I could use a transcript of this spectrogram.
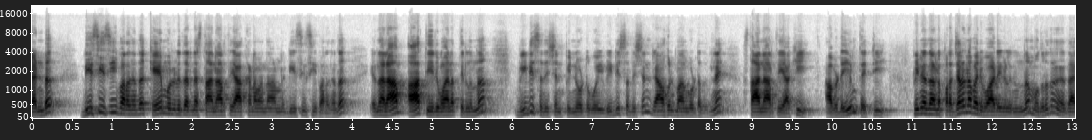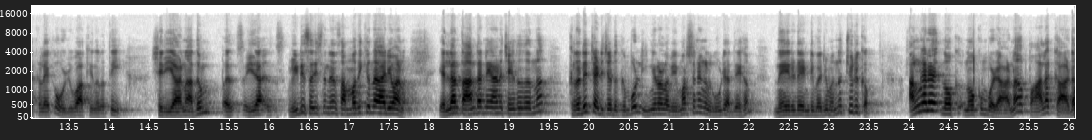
രണ്ട് ഡി സി സി പറഞ്ഞത് കെ മുരളീധരനെ സ്ഥാനാർത്ഥിയാക്കണമെന്നാണ് ഡി സി സി പറഞ്ഞത്. എന്നാൽ ആ ആ തീരുമാനത്തിൽ നിന്ന് വി ഡി സതീശൻ പിന്നോട്ട് പോയി. വി ഡി സതീശൻ രാഹുൽ മാങ്കൂട്ടത്തിനെ സ്ഥാനാർത്ഥിയാക്കി. അവിടെയും തെറ്റി. പിന്നെ എന്താണ്? പ്രചരണ പരിപാടികളിൽ നിന്ന് മുതിർന്ന നേതാക്കളെയൊക്കെ ഒഴിവാക്കി നിർത്തി. ശരിയാണ്. അതും വി ഡി സതീശനെ സമ്മതിക്കുന്ന കാര്യമാണ്. എല്ലാം താൻ തന്നെയാണ് ചെയ്തതെന്ന് ക്രെഡിറ്റ് അടിച്ചെടുക്കുമ്പോൾ ഇങ്ങനെയുള്ള വിമർശനങ്ങൾ കൂടി അദ്ദേഹം നേരിടേണ്ടി വരുമെന്ന് ചുരുക്കം. അങ്ങനെ നോക്ക് നോക്കുമ്പോഴാണ് പാലക്കാട്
